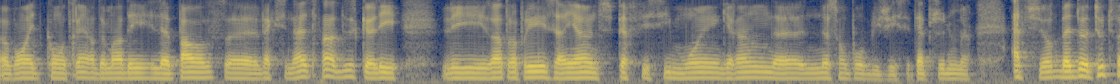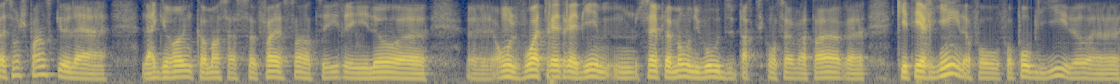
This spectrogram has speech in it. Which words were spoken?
euh, vont être contraints à demander le pass euh, vaccinal, tandis que les, les entreprises ayant une superficie moins grande euh, ne sont pas obligées. C'est absolument absurde. Ben, de toute façon, je pense que la, la grogne commence à se faire sentir et là, on le voit très, très bien, simplement au niveau du Parti conservateur, qui était rien, il ne faut, pas oublier. Là,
